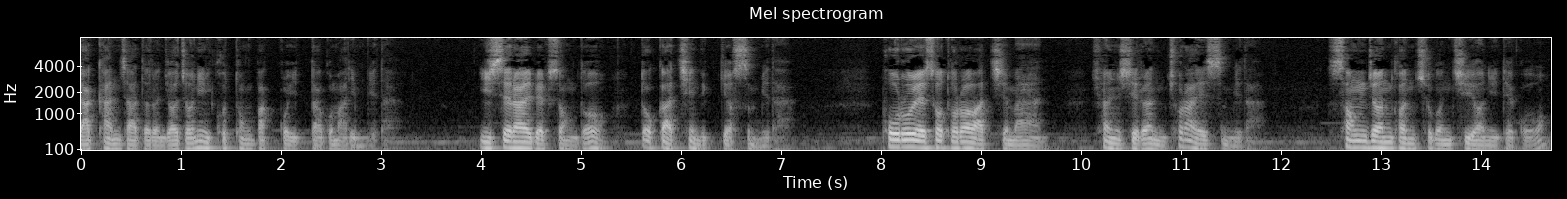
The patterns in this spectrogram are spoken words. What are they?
약한 자들은 여전히 고통받고 있다고 말입니다. 이스라엘 백성도 똑같이 느꼈습니다. 포로에서 돌아왔지만 현실은 초라했습니다. 성전 건축은 지연이 되고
